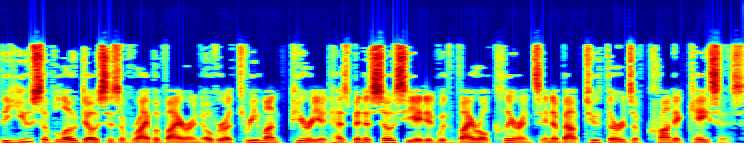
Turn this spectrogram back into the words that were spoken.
The use of low doses of ribavirin over a three-month period has been associated with viral clearance in about two-thirds of chronic cases.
